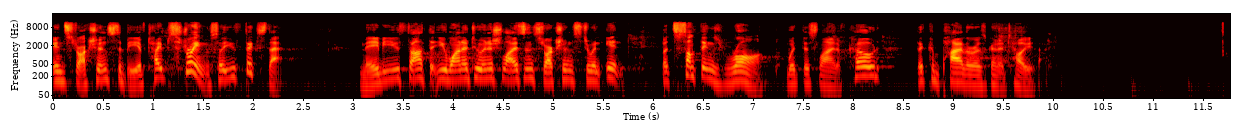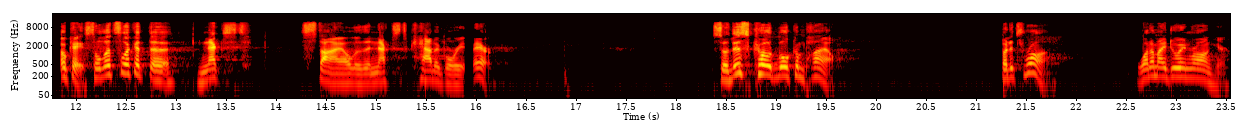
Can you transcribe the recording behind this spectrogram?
instructions to be of type string, so you fixed that. Maybe you thought that you wanted to initialize instructions to an int, but something's wrong with this line of code. The compiler is gonna tell you that. Okay, so let's look at the next style or the next category of error. So this code will compile, but it's wrong. What am I doing wrong here?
